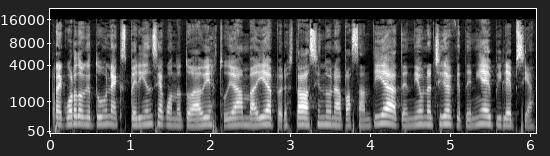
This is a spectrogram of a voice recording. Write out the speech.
Recuerdo que tuve una experiencia cuando todavía estudiaba en Bahía, pero estaba haciendo una pasantía, atendía a una chica que tenía epilepsia.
